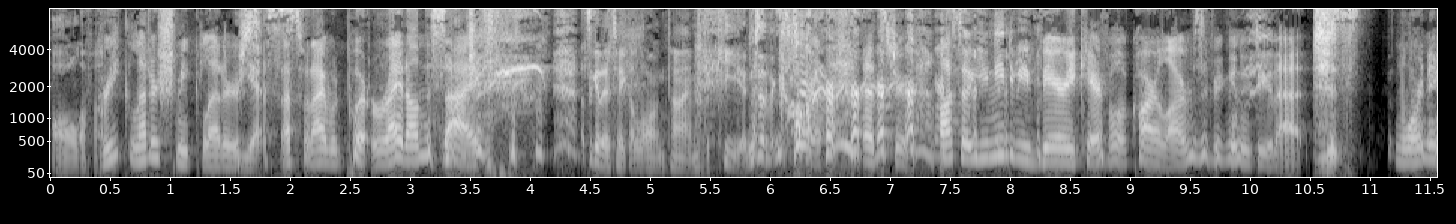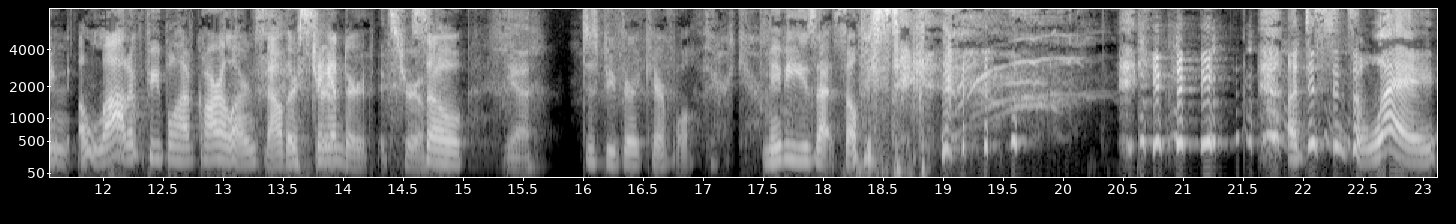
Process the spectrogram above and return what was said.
All of them. Greek letter schmeek letters. Yes. That's what I would put right on the side. That's going to take a long time to key into the car. That's true. Also, you need to be very careful of car alarms if you're going to do that. Just warning. A lot of people have car alarms now. They're standard. It's true. So yeah. just be very careful. Very careful. Maybe use that selfie stick a distance away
